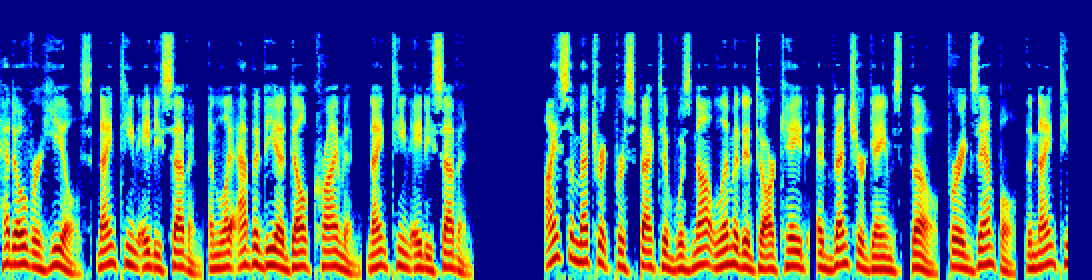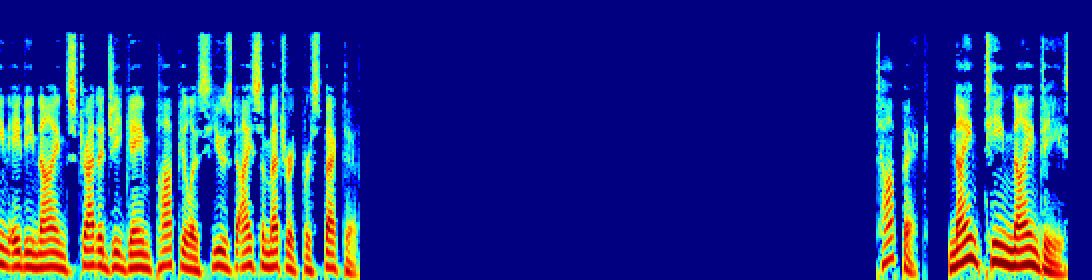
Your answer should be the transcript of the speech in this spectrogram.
Head Over Heels 1987, and La Abadía del Crimen 1987. Isometric perspective was not limited to arcade, adventure games, though, for example, the 1989 strategy game Populous used isometric perspective. Topic 1990s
